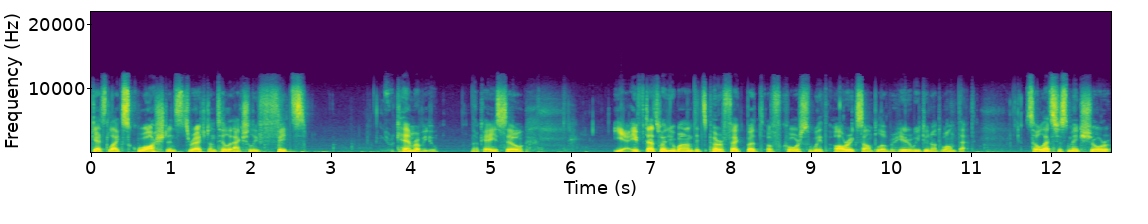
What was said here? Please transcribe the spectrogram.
gets like squashed and stretched until it actually fits your camera view okay so yeah if that's what you want it's perfect but of course with our example over here we do not want that so let's just make sure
